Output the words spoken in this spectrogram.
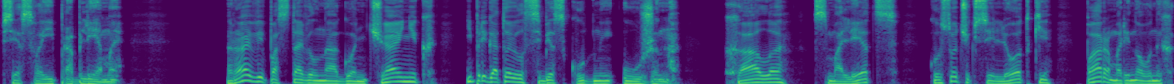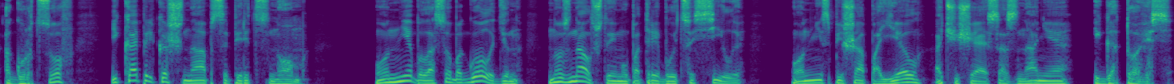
все свои проблемы. Рави поставил на огонь чайник и приготовил себе скудный ужин. Хала, смолец, кусочек селедки, пара маринованных огурцов и капелька шнапса перед сном. Он не был особо голоден, но знал, что ему потребуются силы. Он не спеша поел, очищая сознание и готовясь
